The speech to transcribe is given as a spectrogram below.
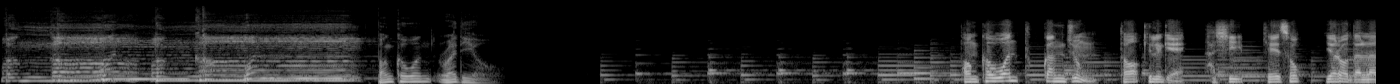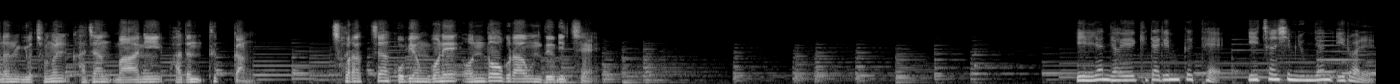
벙커원, 벙커원, 벙커원 라디오. 벙커원 특강 중 더 길게 다시 계속 열어달라는 요청을 가장 많이 받은 특강. 철학자 고병권의 언더그라운드 니체. 1년여의 기다림 끝에 2016년 1월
